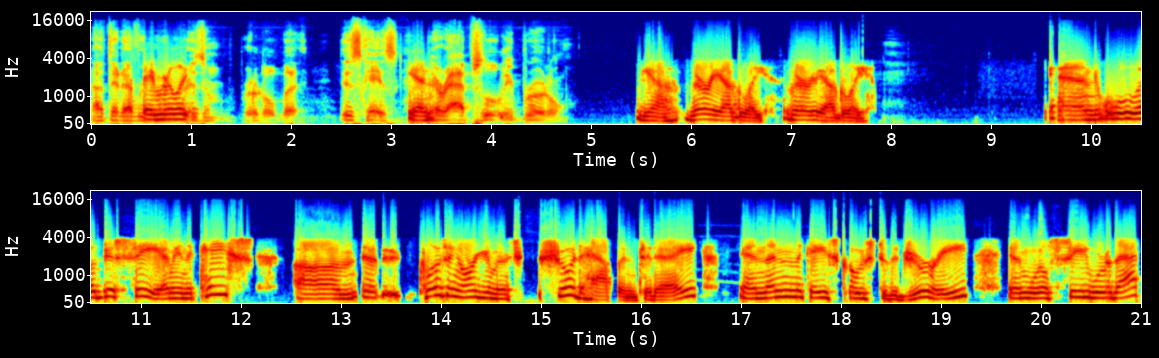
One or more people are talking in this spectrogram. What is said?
Not that every They really- isn't brutal, but this case, Yeah. they're absolutely brutal. Yeah, very ugly, very ugly. And we'll just see. I mean, the case um, uh, closing arguments should happen today, and then the case goes to the jury, and we'll see where that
